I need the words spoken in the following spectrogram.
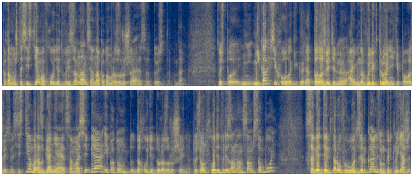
потому что система входит в резонанс и она потом разрушается. То есть, да? То есть не, как психологи говорят положительную, а именно в электронике положительную. Система разгоняет сама себя и потом доходит до разрушения. То есть он входит в резонанс сам с собой. Совет директоров его отзеркалит, он говорит, ну я же,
